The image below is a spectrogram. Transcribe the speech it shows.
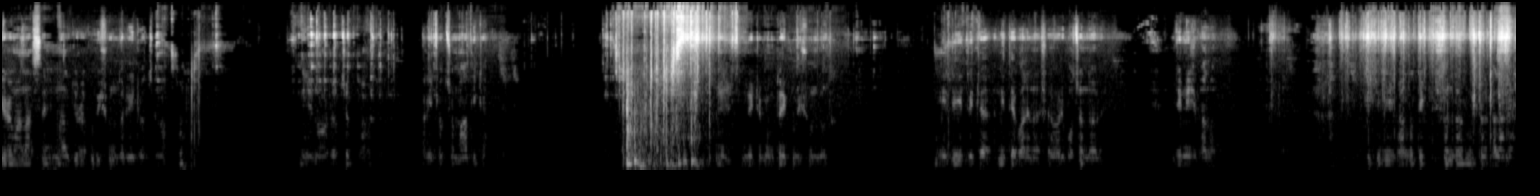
জোড়া মাল আছে। মাল জোড়া খুবই সুন্দর, এটা হচ্ছে নট হচ্ছে আর এটা হচ্ছে দুইটা কবুতরই খুবই সুন্দর। নিলে দুইটা নিতে পারে না সবারই পছন্দ হবে। জিনিস ভালো। জিনিস ভালো, দেখতে সুন্দর, উত্তর কালারের।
